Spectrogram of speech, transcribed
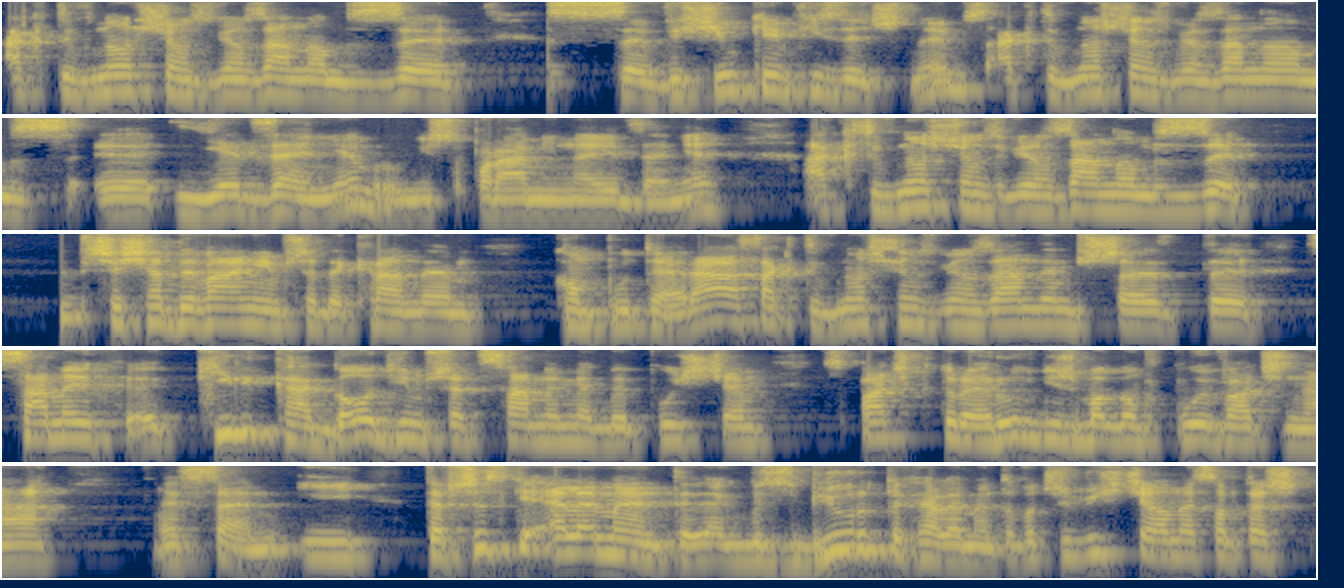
aktywnością związaną z, z wysiłkiem fizycznym, z aktywnością związaną z e, jedzeniem, również z porami na jedzenie, aktywnością związaną z przesiadywaniem przed ekranem komputera, z aktywnością związaną przed samych kilka godzin przed samym jakby pójściem spać, które również mogą wpływać na sen. I te wszystkie elementy, jakby zbiór tych elementów, oczywiście one są też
